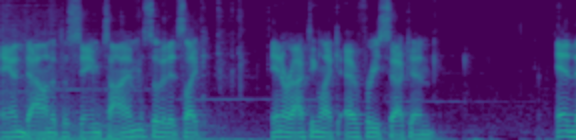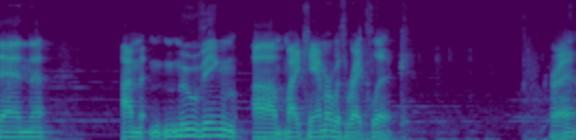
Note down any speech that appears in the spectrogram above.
and down at the same time so that it's like interacting like every second. And then I'm moving um, my camera with right click. Right?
